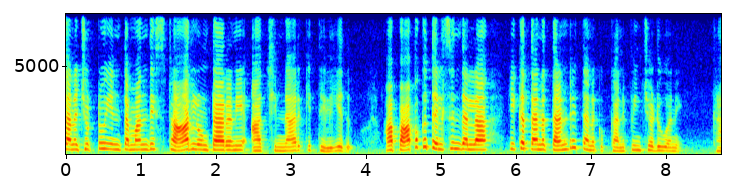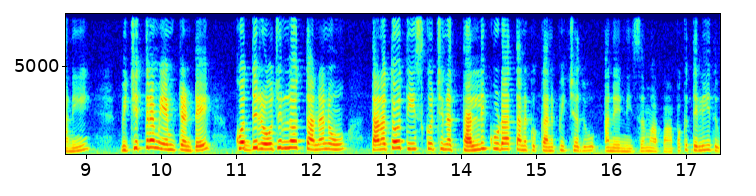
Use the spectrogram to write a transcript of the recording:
తన చుట్టూ ఇంతమంది స్టార్లు ఉంటారని ఆ చిన్నారికి తెలియదు. ఆ పాపకు తెలిసిందల్లా ఇక తన తండ్రి తనకు కనిపించడు అని. కానీ విచిత్రం ఏమిటంటే కొద్ది రోజుల్లో తనను తనతో తీసుకొచ్చిన తల్లి కూడా తనకు కనిపించదు అనే నిజం ఆ పాపకు తెలియదు.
